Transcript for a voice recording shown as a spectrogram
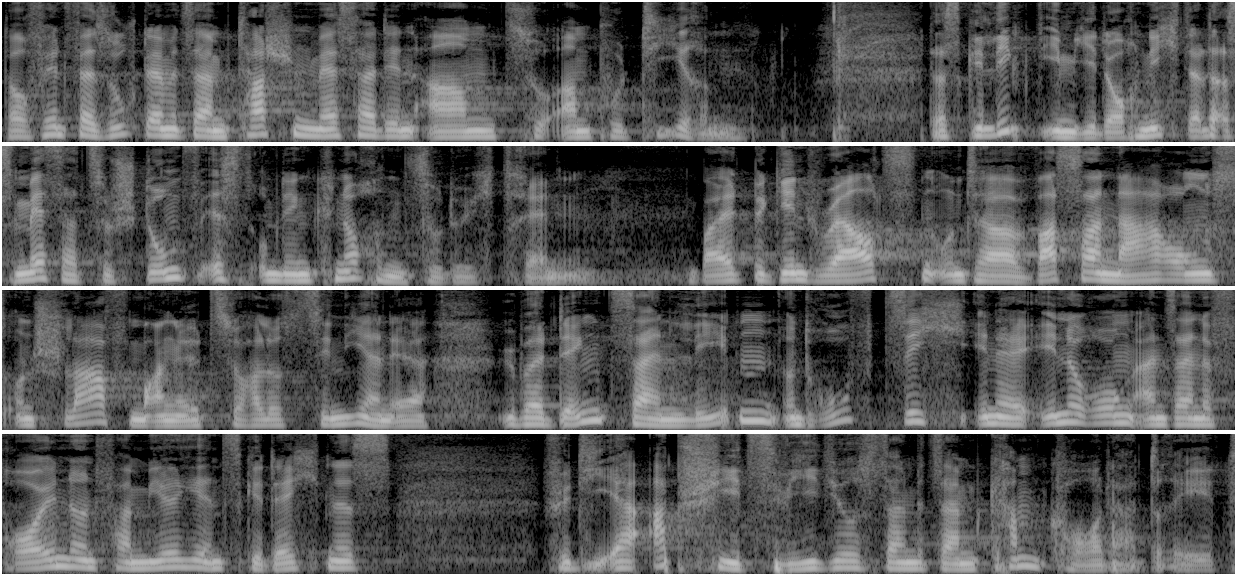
Daraufhin versucht er mit seinem Taschenmesser den Arm zu amputieren. Das gelingt ihm jedoch nicht, da das Messer zu stumpf ist, um den Knochen zu durchtrennen. Bald beginnt Ralston unter Wasser-, Nahrungs- und Schlafmangel zu halluzinieren. Er überdenkt sein Leben und ruft sich in Erinnerung an seine Freunde und Familie ins Gedächtnis, für die er Abschiedsvideos dann mit seinem Camcorder dreht.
